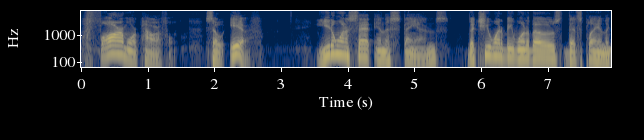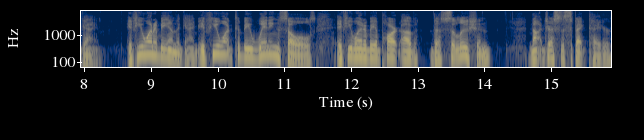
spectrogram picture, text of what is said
far more powerful. So if you don't want to sit in the stands, but you want to be one of those that's playing the game, if you want to be in the game, if you want to be winning souls, if you want to be a part of the solution, not just a spectator,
